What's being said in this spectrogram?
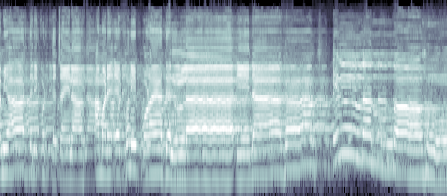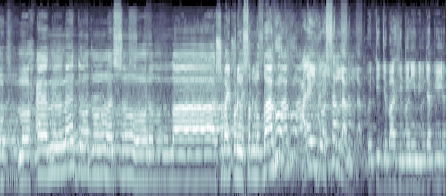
আমি আর দেরি করতে চাই না। আমারে এখনই পড়ায়া দেন লা ইলাহা ইল্লাল্লাহু মুহাম্মাদুর রাসূলুল্লাহ। সবাই পড়ুন সাল্লাল্লাহু আলাইহি ওয়াসাল্লাম। ঐতিহ্যবাহী দিনী বিদ্যাপীঠ,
